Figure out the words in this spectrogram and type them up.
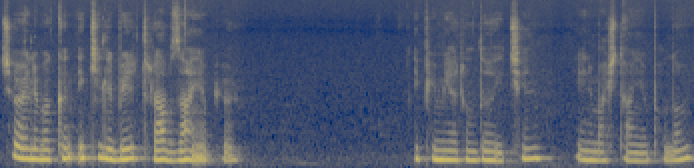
şöyle bakın ikili bir trabzan yapıyorum. İpim yarıldığı için yeni baştan yapalım.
